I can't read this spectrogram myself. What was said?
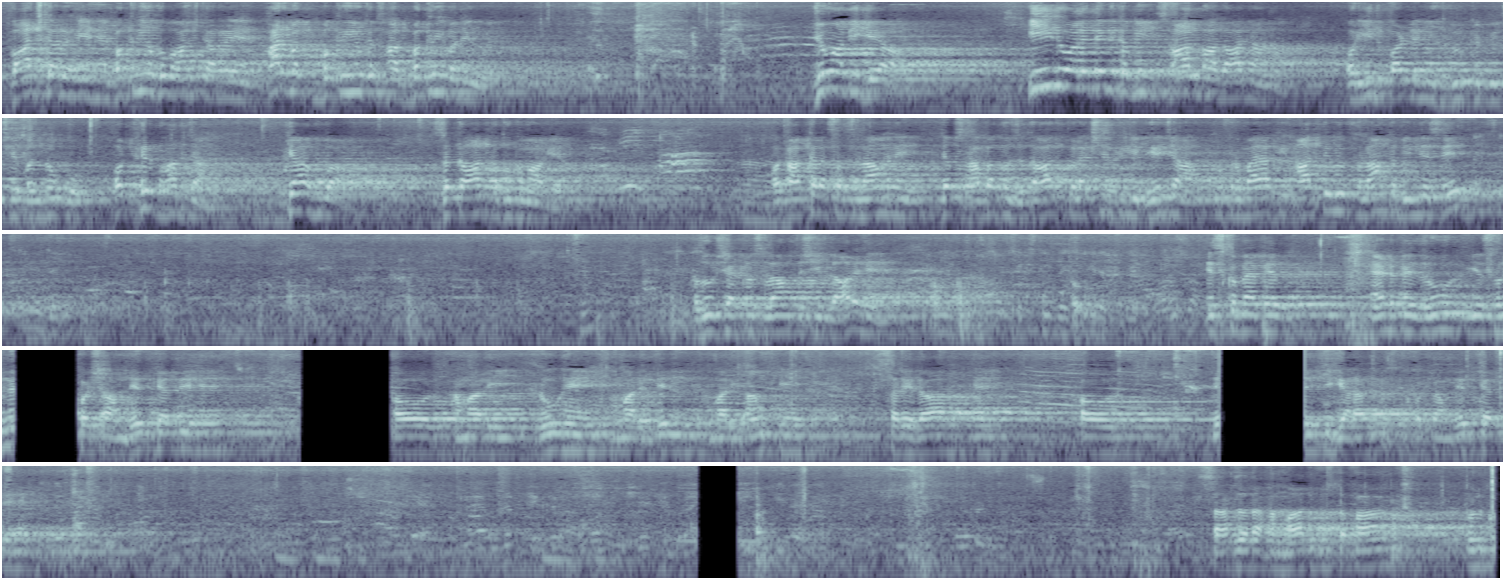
واچ کر رہے ہیں، بکریوں کو واچ کر رہے ہیں۔ ہر وقت بکریوں کے ساتھ بکری بنے ہوئے۔ جمعہ بھی گیا۔ عید والے دن کبھی سال بعد آ جانا۔ اور عید پڑھ لینی حضور کے پیچھے بندوں کو اور پھر بھاگ جانا۔ کیا ہوا؟ زکوٰۃ کا حکم آ گیا۔ اور آقا علیہ السلام نے جب صحابہ کو زکوٰۃ کلیکشن کے لیے بھیجا تو فرمایا کہ آتے ہوئے فلاں قبیلے سے حضور شیخ السلام تشریف لا رہے ہیں۔ اس کو میں پھر اینڈ پہ ضرور یہ سننے خوش آمدید کہتے ہیں۔ اور ہماری روحیں، ہمارے دل، ہماری آنکھیں سر راہ ہیں اور دل کی گہرائی سے خوش آمدید کہتے ہیں۔ صاحبزادہ حماد مصطفیٰ، ان کو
